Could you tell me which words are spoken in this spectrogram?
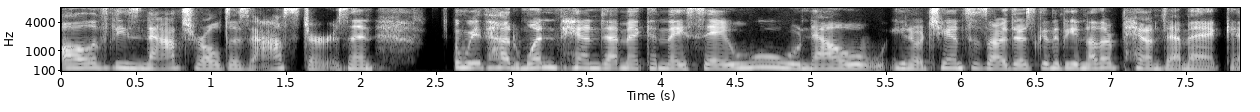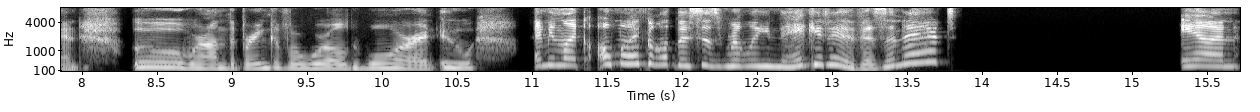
all of these natural disasters. And we've had one pandemic and they say, ooh, now, you know, chances are there's going to be another pandemic and ooh, we're on the brink of a world war. And ooh, I mean, like, oh my God, this is really negative, isn't it? And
